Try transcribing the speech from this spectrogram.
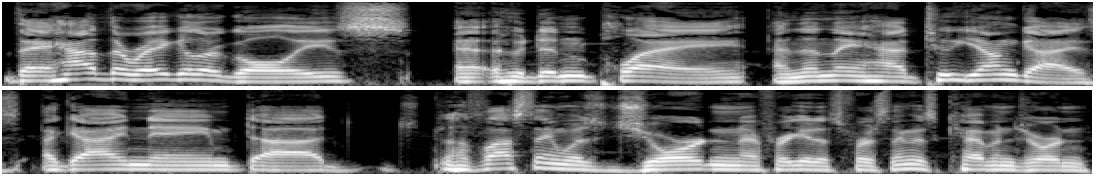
they had the regular goalies uh, who didn't play, and then they had two young guys. A guy named, uh, his last name was Jordan. I forget his first name was Kevin Jordan.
